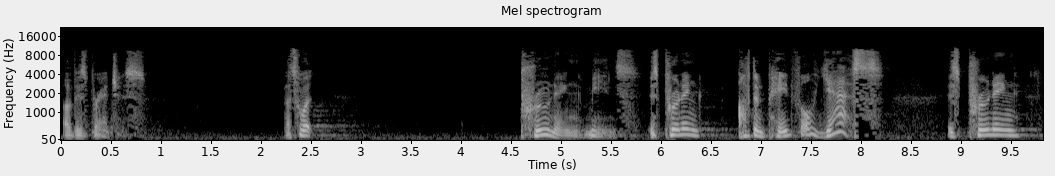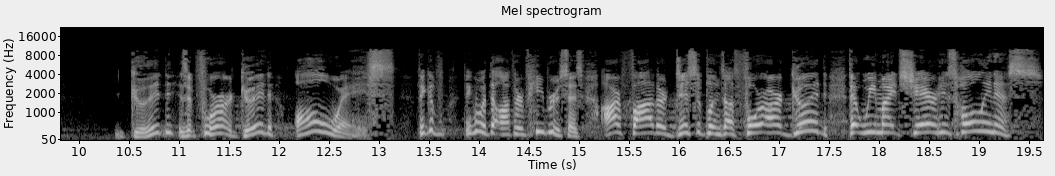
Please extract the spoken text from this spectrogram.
of his branches. That's what pruning means. Is pruning often painful? Yes. Is pruning good? Is it for our good? Always. Think of, think of what the author of Hebrews says. Our Father disciplines us for our good that we might share His holiness.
